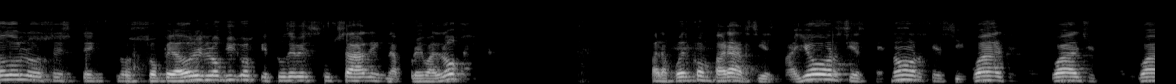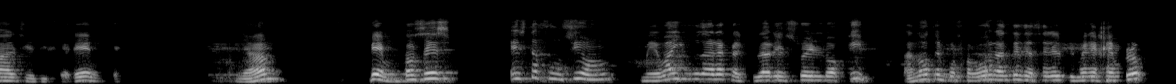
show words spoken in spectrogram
todos los, este, los operadores lógicos que tú debes usar en la prueba lógica para poder comparar si es mayor, si es menor, si es igual, si es igual, si es igual, si es diferente. ¿Ya? Bien, entonces, esta función me va a ayudar a calcular el sueldo aquí. Anoten, por favor, antes de hacer el primer ejemplo.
